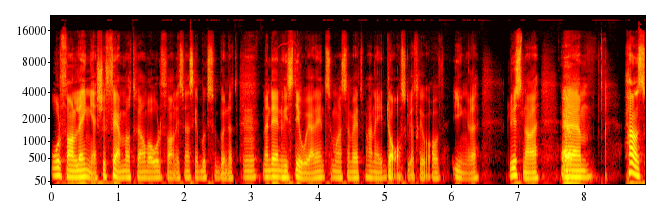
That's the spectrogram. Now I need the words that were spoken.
ordförande länge, 25 år tror jag han var ordförande i Svenska boxningsförbundet. Mm. Men det är en historia, det är inte så många som vet vem han är idag skulle jag tro, av yngre lyssnare. Ja. Ehm, hans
